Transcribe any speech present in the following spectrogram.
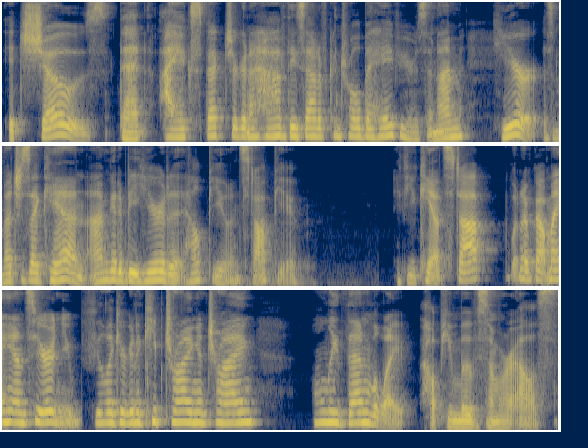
it shows that I expect you're going to have these out of control behaviors and I'm here as much as I can. I'm going to be here to help you and stop you. If you can't stop when I've got my hands here and you feel like you're going to keep trying and trying, only then will I help you move somewhere else.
